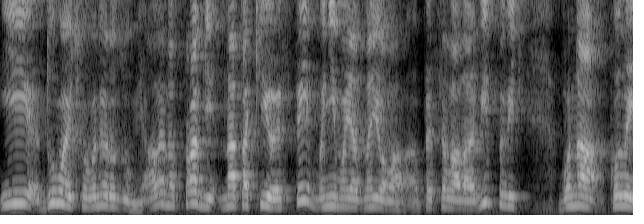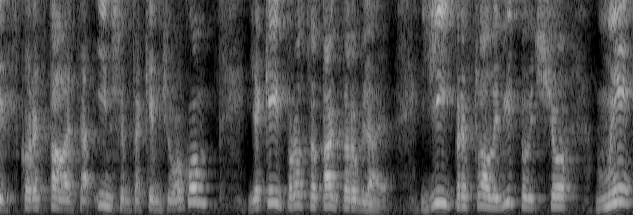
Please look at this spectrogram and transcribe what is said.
і думають, що вони розумні. Але насправді на такі листи мені моя знайома присилала відповідь. Вона колись скористалася іншим таким чуваком, який просто так заробляє. Їй прислали відповідь, що ми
